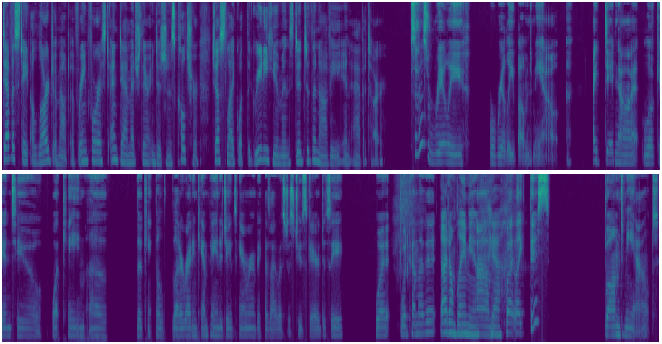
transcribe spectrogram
devastate a large amount of rainforest, and damage their indigenous culture, just like what the greedy humans did to the Na'vi in Avatar. So this really, really bummed me out. I did not look into what came of the the letter writing campaign to James Cameron because I was just too scared to see what would come of it. I don't blame you. Um, yeah, but like this bummed me out.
